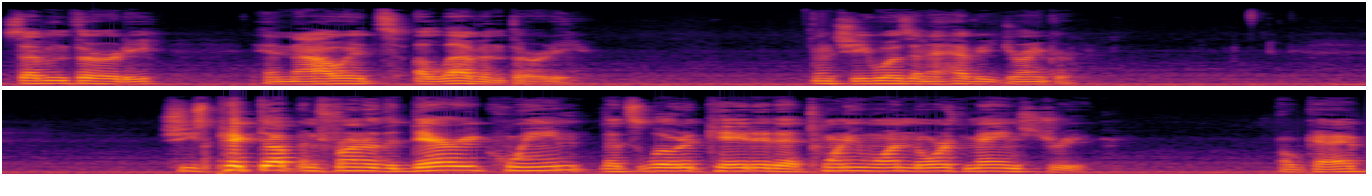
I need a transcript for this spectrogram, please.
seven thirty, and now it's eleven thirty, and she wasn't a heavy drinker. She's picked up in front of the Dairy Queen that's located at 21 North Main Street. Okay?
